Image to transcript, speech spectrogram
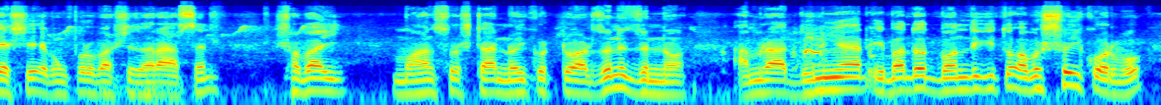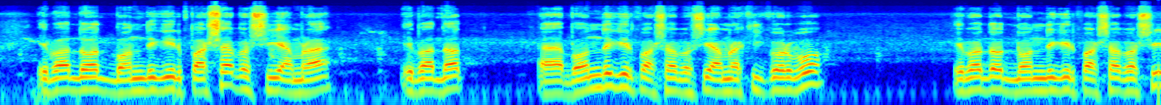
দেশে এবং প্রবাসে যারা আছেন, সবাই মহান স্রষ্টার নৈকট্য অর্জনের জন্য আমরা দুনিয়ার ইবাদত বন্দিগি তো অবশ্যই করব। ইবাদত বন্দিগির পাশাপাশি আমরা, ইবাদত বন্দেগীর পাশাপাশি আমরা কি করব? এবাদত বন্দেগীর পাশাপাশি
